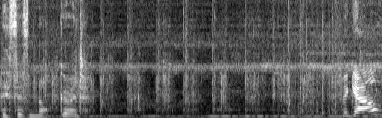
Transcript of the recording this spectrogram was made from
This is not good. Miguel?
